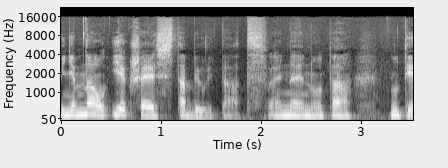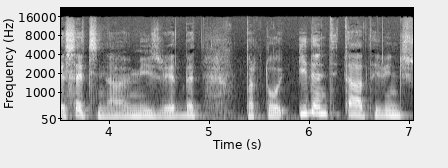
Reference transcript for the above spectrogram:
viņam nav iekšējas stabilitātes. Ne, no tā nu, tie secinājumi izriet, bet par to identitāti viņš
